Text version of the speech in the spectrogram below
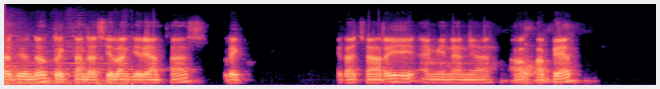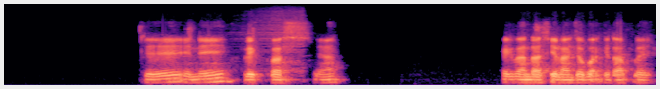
sudah diunduh, klik tanda silang kiri atas, klik. Kita cari eminen ya, alfabet. Oke, ini klik plus ya. Klik tanda silang, coba kita play.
